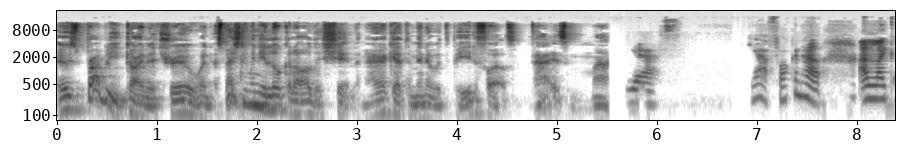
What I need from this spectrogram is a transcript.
It was probably kind of true when, especially when you look at all this shit in America at the minute with the pedophiles. That is mad. Yes. Yeah, fucking hell. And like,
